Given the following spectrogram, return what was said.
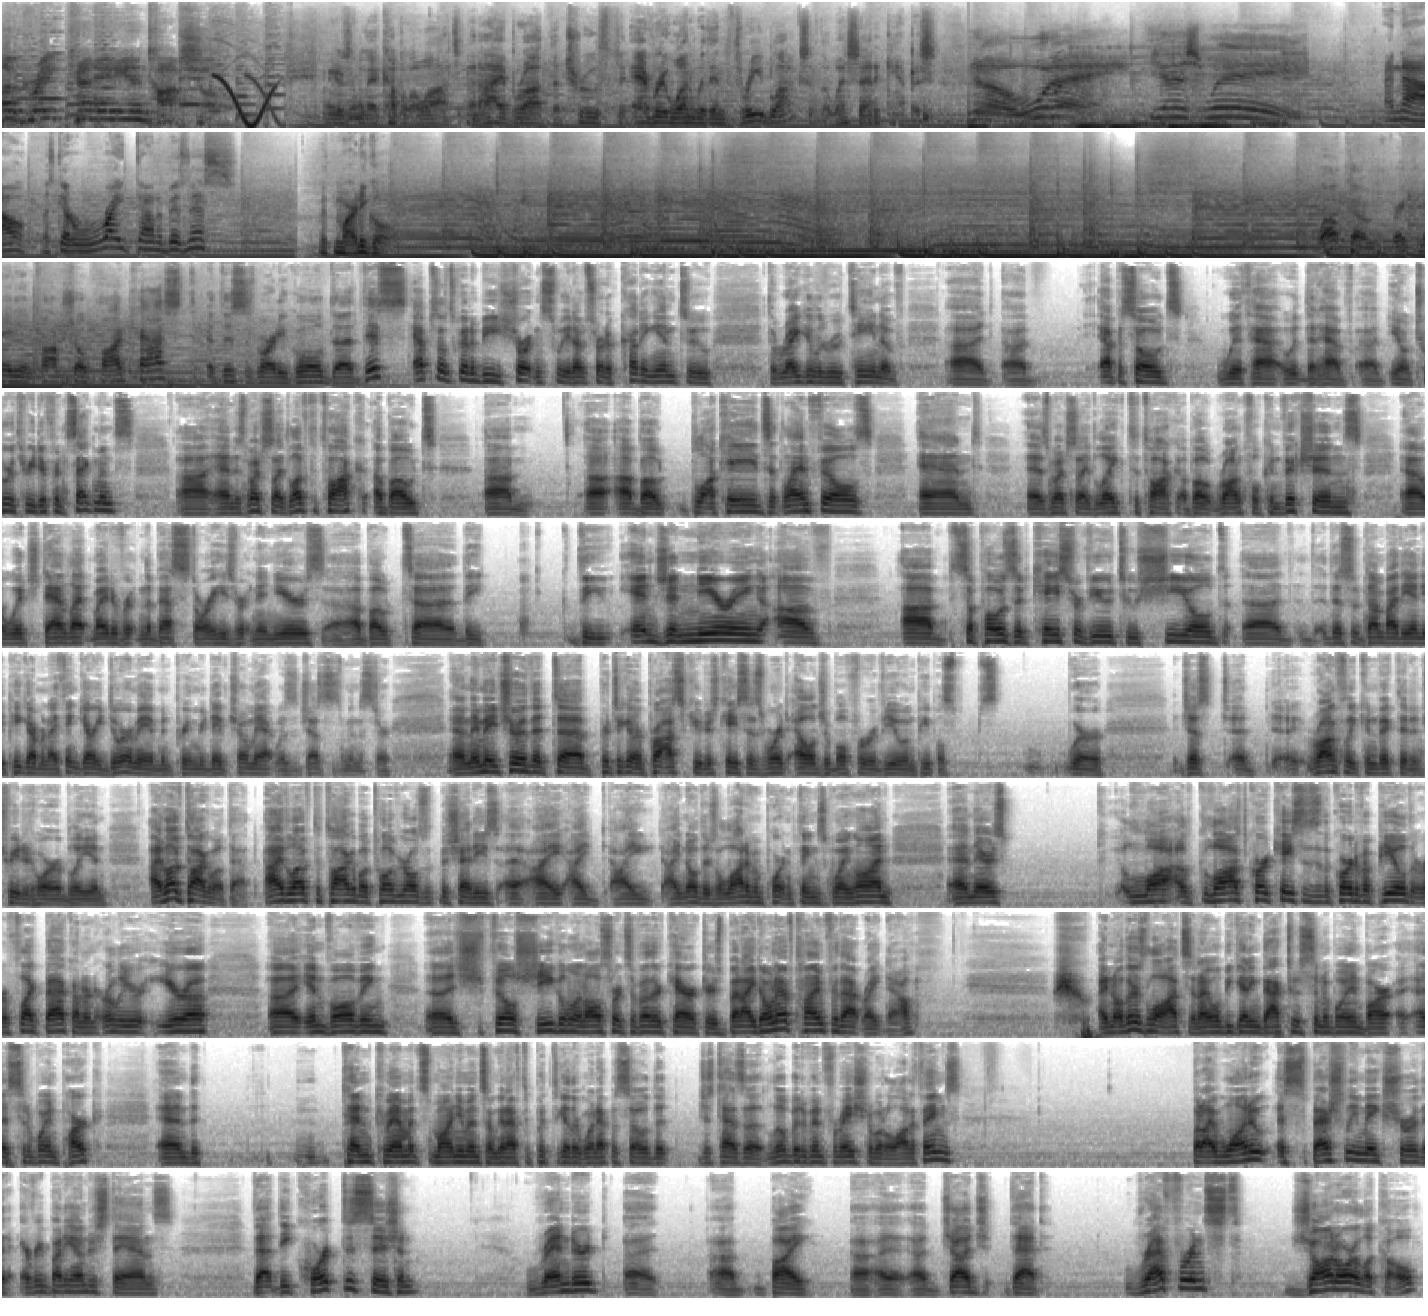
the Great Canadian Talk Show. It was only a couple of watts, but I brought the truth to everyone within three blocks of the west side of campus. No way! Yes way! And now, let's get right down to business with Marty Gold. Welcome, Great Canadian Talk Show podcast. This is Marty Gold. Uh, this episode's going to be short and sweet. I'm sort of cutting into the regular routine of uh, uh, episodes with, ha- with that have uh, you know two or three different segments. Uh, and as much as I'd love to talk about um, uh, about blockades at landfills, and as much as I'd like to talk about wrongful convictions, which Dan Lett might have written the best story he's written in years about the the engineering of uh, supposed case review to shield uh, this was done by the NDP government. I think Gary Doer may have been premier. Dave Chomiak was the justice minister, and they made sure that uh, particular prosecutors' cases weren't eligible for review, and people were just uh, wrongfully convicted and treated horribly. And I'd love to talk about that. I'd love to talk about twelve year olds with machetes. I I I I know there's a lot of important things going on, and there's law, lost court cases of the Court of Appeal that reflect back on an earlier era uh, involving uh, Phil Sheegl and all sorts of other characters. But I don't have time for that right now. Whew. I know there's lots, and I will be getting back to Assiniboine, Bar, uh, Assiniboine Park and the Ten Commandments monuments. I'm going to have to put together one episode that just has a little bit of information about a lot of things. But I want to especially make sure that everybody understands that the court decision rendered uh, uh, by uh, a, a, judge that referenced John Orlikow,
